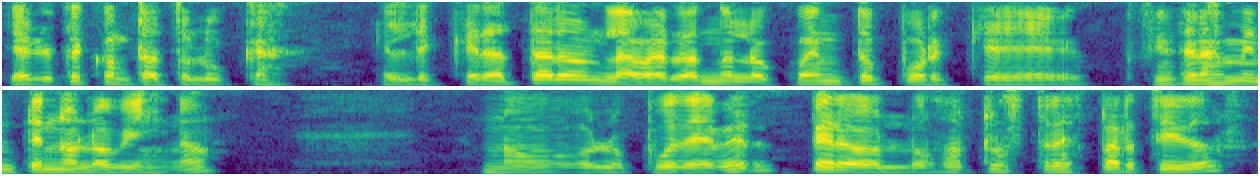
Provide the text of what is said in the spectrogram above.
y ahorita contra Toluca. El de Querétaro, la verdad no lo cuento porque sinceramente no lo vi, ¿no? No lo pude ver, pero los otros tres partidos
